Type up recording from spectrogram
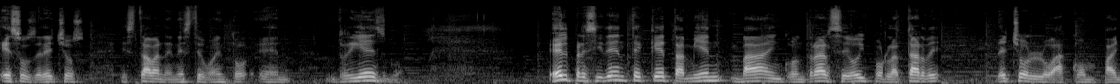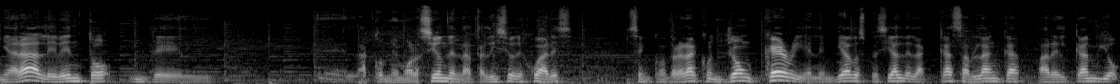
esos derechos estaban en este momento en riesgo. El presidente que también va a encontrarse hoy por la tarde, de hecho lo acompañará al evento de eh, la conmemoración del natalicio de Juárez, se encontrará con John Kerry, el enviado especial de la Casa Blanca para el cambio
